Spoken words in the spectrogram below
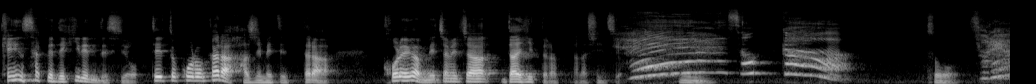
検索できるんですよ。っていうところから始めていったら、これがめちゃめちゃ大ヒットだったらしいんですよ。へえ、うん。そっか。そう。それは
